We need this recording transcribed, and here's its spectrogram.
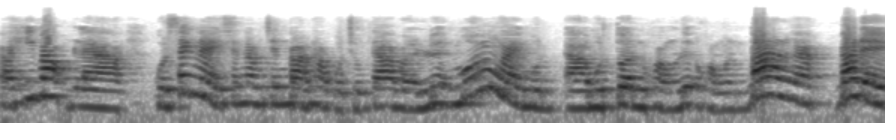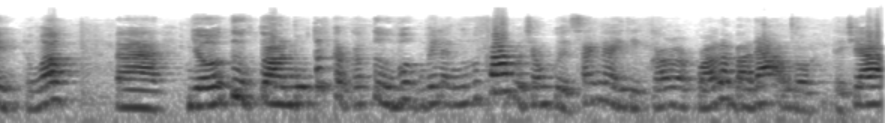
và hy vọng là cuốn sách này sẽ nằm trên bàn học của chúng ta và luyện mỗi một ngày một à, một tuần khoảng luyện khoảng 3 ba đề đúng không? Và nhớ từ toàn bộ tất cả các từ vựng với lại ngữ pháp ở trong quyển sách này thì quá là quá là bá đạo rồi, được chưa?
